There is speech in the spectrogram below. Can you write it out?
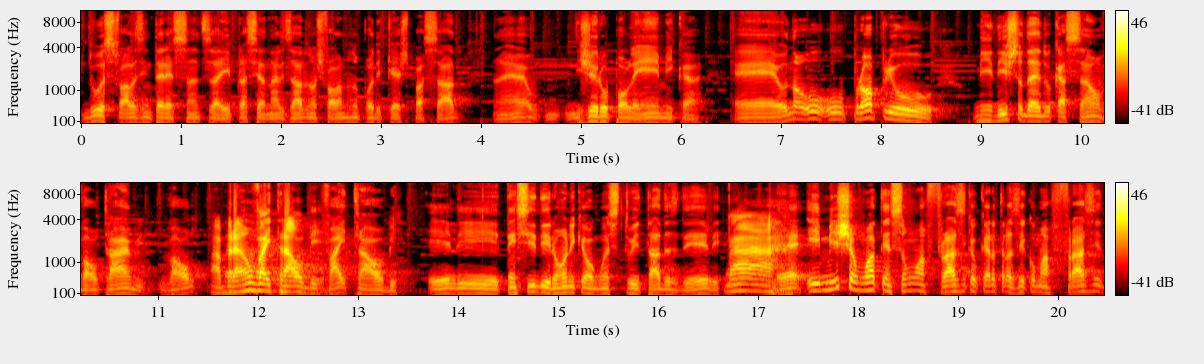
duas falas interessantes aí para ser analisado. Nós falamos no podcast passado, né? Gerou polêmica. É, o, o próprio ministro da Educação, Valtraub, Val... Abraão Weitraub. Weitraub. Ele tem sido irônico em algumas tweetadas dele. Ah. É, e me chamou a atenção uma frase que eu quero trazer como a frase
